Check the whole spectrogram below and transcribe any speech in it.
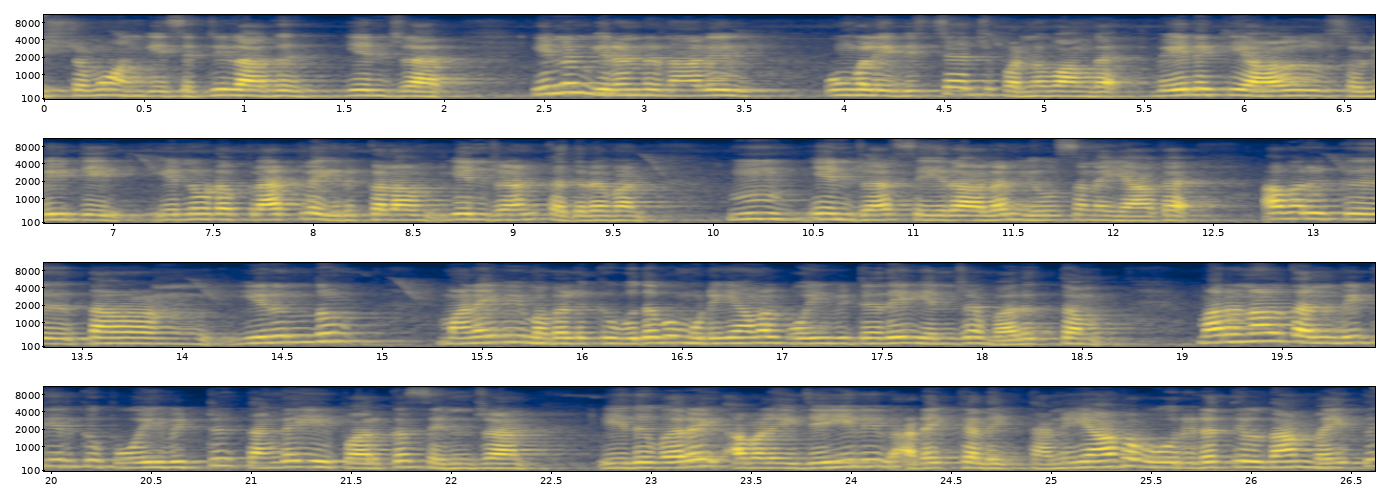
இஷ்டமோ அங்கே செட்டில் ஆகு என்றார். இன்னும் இரண்டு நாளில் உங்களை டிஸ்சார்ஜ் பண்ணுவாங்க. வேலைக்கு ஆள் சொல்லிட்டேன். என்னோட பிளாட்டில் இருக்கலாம் என்றான் கதிரவன். ம் என்றார் சேராளன் யோசனையாக. அவருக்கு தான் இருந்தும் மனைவி மகளுக்கு உதவ முடியாமல் போய்விட்டதே என்ற வருத்தம். மறுநாள் தன் வீட்டிற்கு போய்விட்டு தங்கையை பார்க்க சென்றான். இதுவரை அவளை ஜெயிலில் அடைக்கலை. தனியாக ஓரிடத்தில்தான் வைத்து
